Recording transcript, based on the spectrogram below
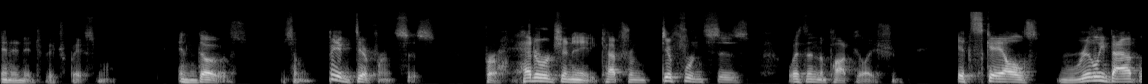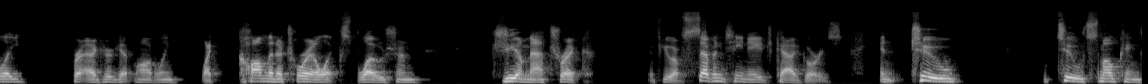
in an individual based model. In those, are some big differences for heterogeneity, capturing differences within the population. It scales really badly for aggregate modeling, like combinatorial explosion, geometric if you have 17 age categories and two two smoking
